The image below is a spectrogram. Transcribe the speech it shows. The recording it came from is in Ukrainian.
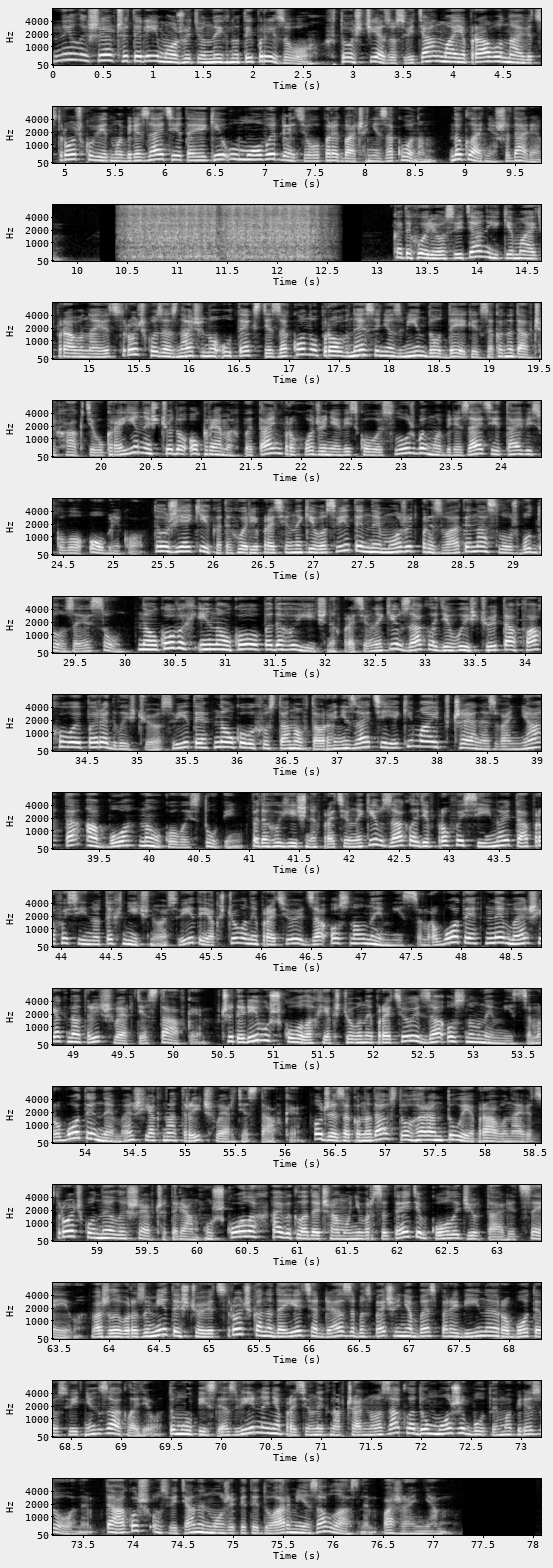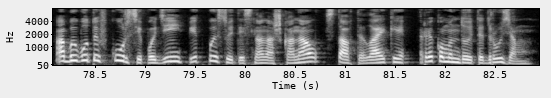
Не лише вчителі можуть уникнути призову. Хто ще з освітян має право на відстрочку від мобілізації та які умови для цього передбачені законом? Докладніше далі. Категорії освітян, які мають право на відстрочку, зазначено у тексті закону про внесення змін до деяких законодавчих актів України щодо окремих питань проходження військової служби, мобілізації та військового обліку. Тож які категорії працівників освіти не можуть призвати на службу до ЗСУ? Наукових і науково-педагогічних працівників закладів вищої та фахової передвищої освіти, наукових установ та організацій, які мають вчене звання та або науковий ступінь, педагогічних працівників закладів професійної та професійно-технічної освіти, якщо вони працюють за основним місцем роботи не менш як на три чверті ставки, вчителів у школах, якщо вони працюють за основним місцем роботи не менш як на три чверті ставки. Отже, законодавство гарантує право на відстрочку не лише вчителям у школах, а й викладачам університетів, коледжів та ліцеїв. Важливо розуміти, що відстрочка надається для забезпечення безперебійної роботи освітніх закладів. Тому після звільнення працівник навчального закладу може бути мобілізованим. Також освітянин може піти до армії за власним бажанням. Аби бути в курсі подій, підписуйтесь на наш канал, ставте лайки, рекомендуйте друзям.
